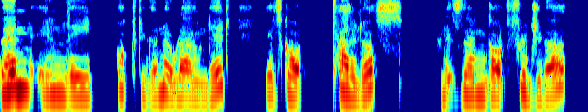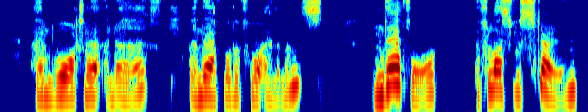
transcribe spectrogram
Then in the octagon around it, it's got calidus, and it's then got frigida and water and earth, and therefore the four elements. And therefore, the philosopher's stone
